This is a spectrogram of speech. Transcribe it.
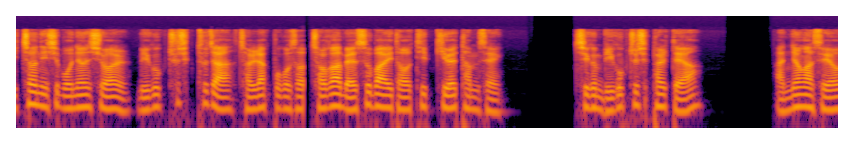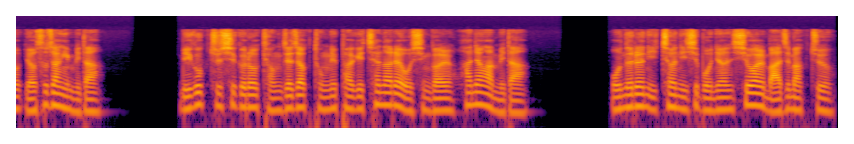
2025년 10월 미국 주식 투자 전략 보고서 저가 매수 바이 더 딥 기회 탐색. 지금 미국 주식 팔 때야? 안녕하세요. 여소장입니다. 미국 주식으로 경제적 독립하기 채널에 오신 걸 환영합니다. 오늘은 2025년 10월 마지막 주,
